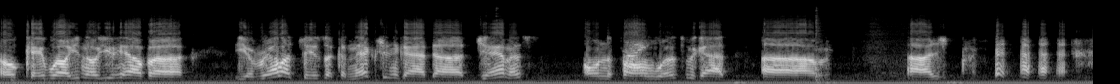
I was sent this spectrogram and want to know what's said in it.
Okay, well, you know, you have uh, your relatives, a connection. You got uh, Janice on the phone with us. We got um, uh,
